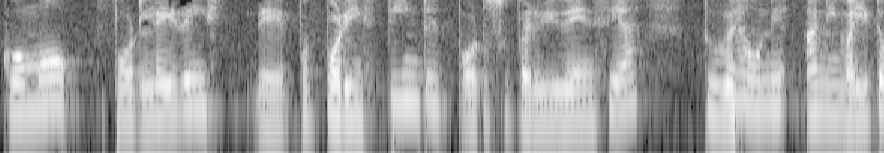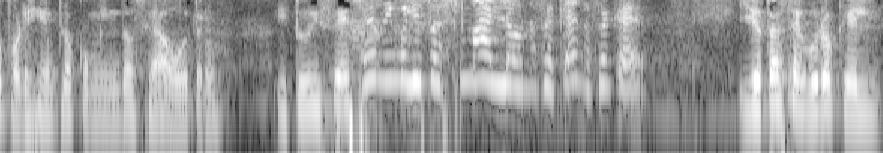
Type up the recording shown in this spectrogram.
como por ley de, por, instinto y por supervivencia, tú ves a un animalito, por ejemplo, comiéndose a otro. Y tú dices, ese animalito es malo, no sé qué, no sé qué. Y yo te aseguro que el,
